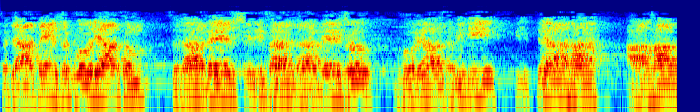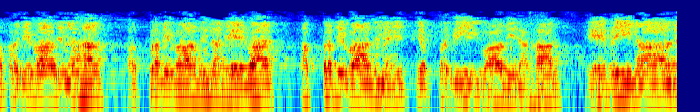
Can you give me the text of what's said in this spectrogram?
स जातेषु भूयासम् स जातेष्विति सा जातेषु भूयासमिति इत्याह। आहाप्रतिवादिनः अप्रतिवादिन एव अप्रतिवादिन इत्यप्रतिवादिनः। एवैनान्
